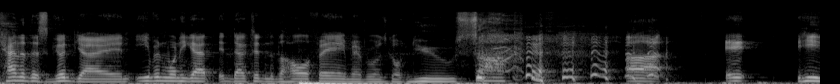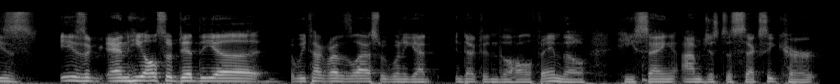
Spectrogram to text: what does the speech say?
kind of this good guy. And even when he got inducted into the Hall of Fame, everyone's going, "You suck." uh, it he's he's a, and he also did the. Uh, we talked about this last week when he got inducted into the Hall of Fame. Though he sang "I'm Just a Sexy Kurt"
